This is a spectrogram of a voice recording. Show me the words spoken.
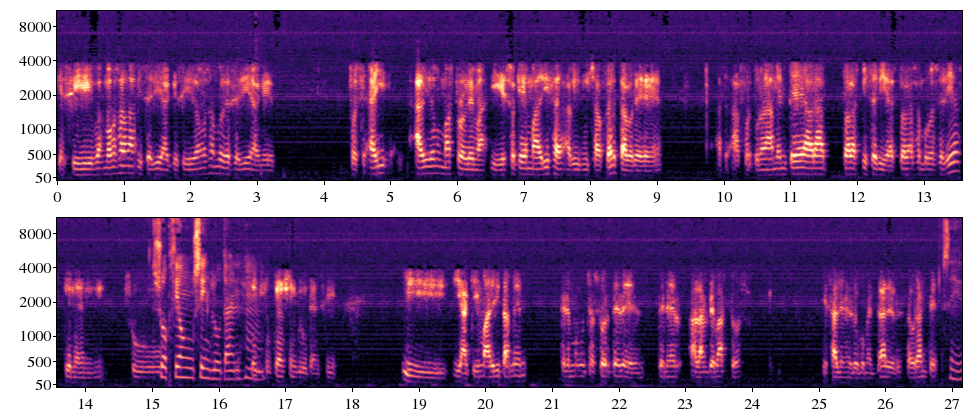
Que si vamos a una pizzería, que si vamos a una hamburguesería, que pues ahí ha habido más problemas. Y eso que en Madrid ha, habido mucha oferta, porque afortunadamente ahora todas las pizzerías, todas las hamburgueserías tienen su, su opción sin gluten. Su, opción sin gluten, sí. Y, y aquí en Madrid también tenemos mucha suerte de tener a las de Bastos, que sale en el documental, el restaurante, sí.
